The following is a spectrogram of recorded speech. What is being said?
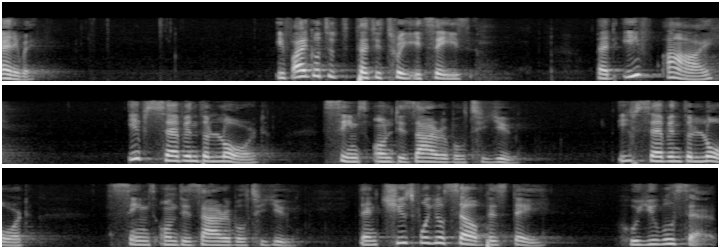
Anyway, if I go to 33, it says, But if I, if serving the Lord seems undesirable to you, if serving the Lord seems undesirable to you, then choose for yourself this day who you will serve,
